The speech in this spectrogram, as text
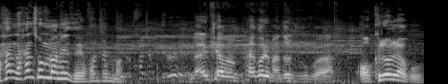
한, 한 손만 해도 돼요. 한 손만. 나 이렇게 하면 팔걸이 만들어 주는 거야 어, 그러려고.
